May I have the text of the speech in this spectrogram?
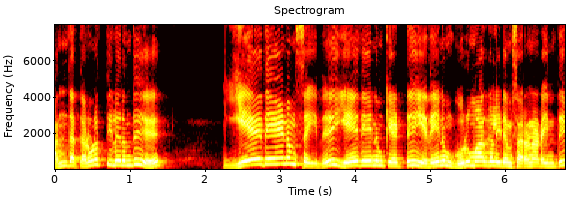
அந்த தருணத்திலிருந்து ஏதேனும் செய்து ஏதேனும் கேட்டு ஏதேனும் குருமார்களிடம் சரணடைந்து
